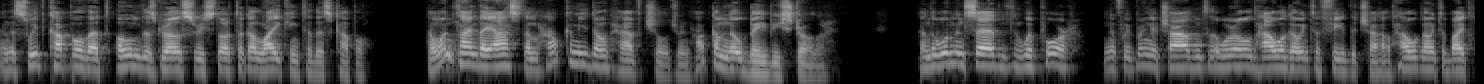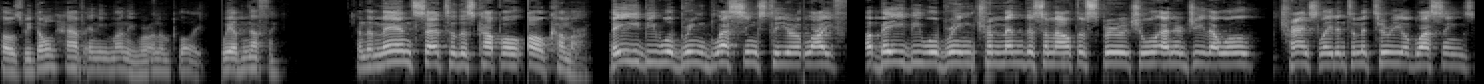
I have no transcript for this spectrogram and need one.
And the sweet couple that owned this grocery store took a liking to this couple. And one time they asked them, How come you don't have children? How come no baby stroller? And the woman said, We're poor. And if we bring a child into the world, how are we going to feed the child? How are we going to buy clothes? We don't have any money. We're unemployed. We have nothing. And the man said to this couple, Oh, come on. Baby will bring blessings to your life. A baby will bring tremendous amount of spiritual energy that will translate into material blessings.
